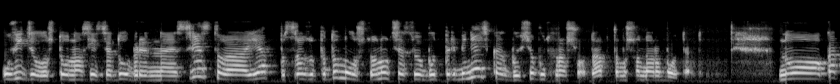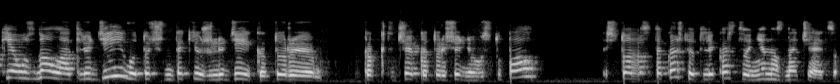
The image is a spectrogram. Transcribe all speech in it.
увидела, что у нас есть одобренное средство, я сразу подумала, что ну, сейчас его будут применять, как бы все будет хорошо, да, потому что оно работает. Но как я узнала от людей, вот точно таких же людей, которые, как человек, который сегодня выступал, ситуация такая, что это лекарство не назначается.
